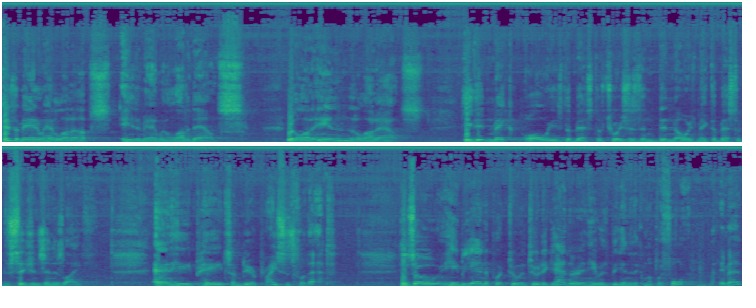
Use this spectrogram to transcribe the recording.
Here's a man who had a lot of ups, he's a man with a lot of downs, with a lot of ins and a lot of outs. He didn't make always the best of choices and didn't always make the best of decisions in his life. And he paid some dear prices for that. And so he began to put two and two together and he was beginning to come up with four. Amen?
